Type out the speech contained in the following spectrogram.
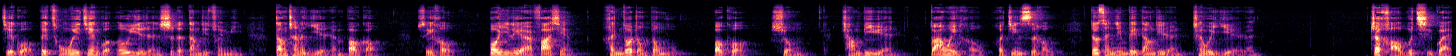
结果被从未见过欧裔人士的当地村民当成了野人报告。随后，波伊里尔发现很多种动物，包括。熊、长臂猿、短尾猴和金丝猴都曾经被当地人称为野人，这毫不奇怪。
